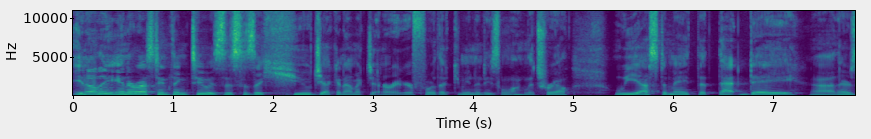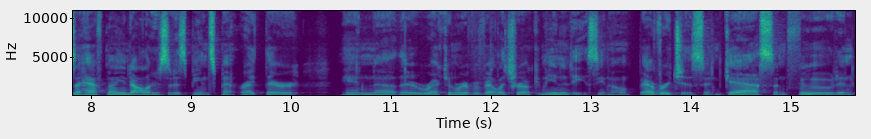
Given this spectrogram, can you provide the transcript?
You know, the interesting thing too is this is a huge economic generator for the communities along the trail. We estimate that that day uh, there's a half million dollars that is being spent right there in uh, the and River Valley Trail communities. You know, beverages and gas and food and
